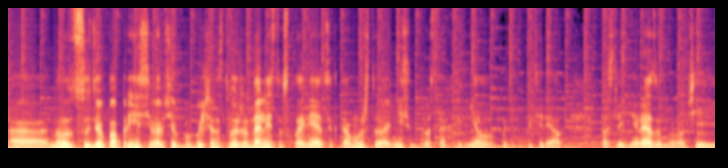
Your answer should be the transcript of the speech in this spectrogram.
А, но, судя по прессе, вообще большинство журналистов склоняются к тому, что Анисин просто охренел, потерял последний разум, и вообще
